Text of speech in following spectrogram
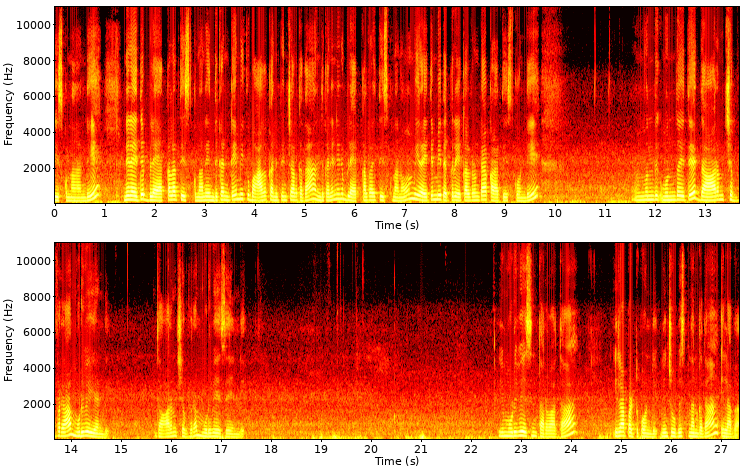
తీసుకున్నానండి. నేనైతే బ్లాక్ కలర్ తీసుకున్నాను. ఎందుకంటే మీకు బాగా కనిపించాలి కదా అందుకని నేను బ్లాక్ కలర్ అయితే తీసుకున్నాను. మీరైతే మీ దగ్గర ఏ కలర్ ఉంటే ఆ కలర్ తీసుకోండి. ముందు ముందైతే దారం చివర ముడి వేయండి దారం చివర ముడి వేసేయండి ఈ ముడి వేసిన తర్వాత ఇలా పట్టుకోండి. నేను చూపిస్తున్నాను కదా ఇలాగా.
